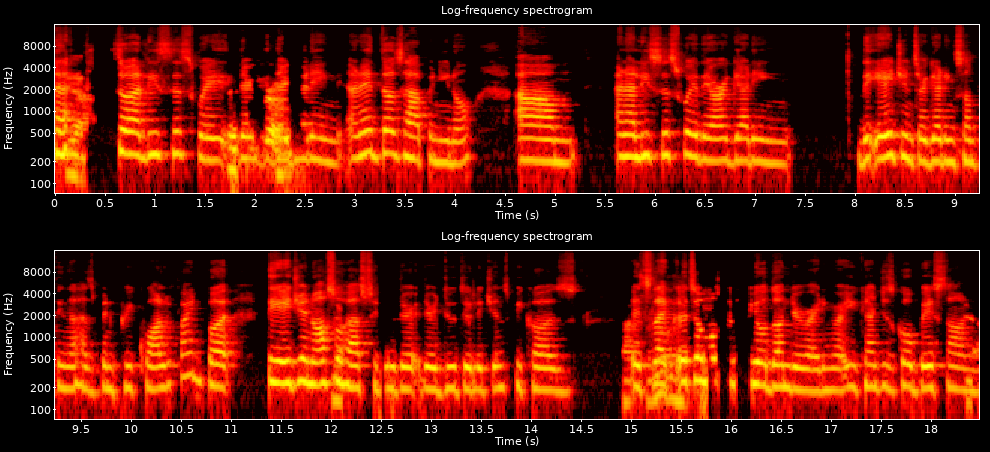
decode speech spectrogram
yeah. so at least this way they're, they're getting, and it does happen, you know. Um, and at least this way they are getting, the agents are getting something that has been pre-qualified, but the agent also yeah. has to do their, their due diligence because Absolutely. it's like it's almost like field underwriting, right? You can't just go based on yeah.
